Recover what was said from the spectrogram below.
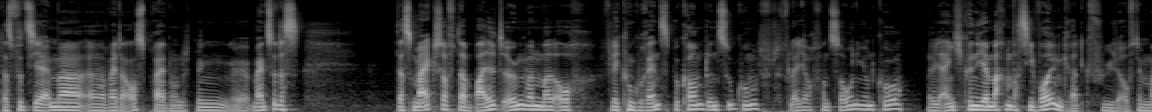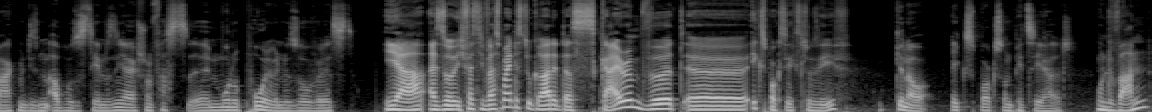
das wird sich ja immer äh, weiter ausbreiten. Und ich bin, äh, meinst du, dass, dass Microsoft da bald irgendwann mal auch vielleicht Konkurrenz bekommt in Zukunft? Vielleicht auch von Sony und Co.? Weil eigentlich können die ja machen, was sie wollen, gerade gefühlt auf dem Markt mit diesem Abo-System. Das sind ja schon fast äh, Monopol, wenn du so willst. Ja, also ich weiß nicht, was meintest du gerade, dass Skyrim wird äh, Xbox-exklusiv? Genau, Xbox und PC halt. Und wann?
